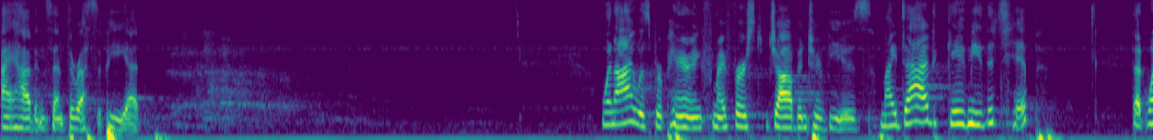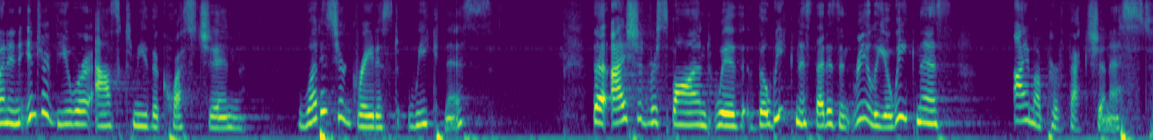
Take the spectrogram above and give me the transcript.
I haven't sent the recipe yet. When I was preparing for my first job interviews, my dad gave me the tip that when an interviewer asked me the question, What is your greatest weakness? that I should respond with the weakness that isn't really a weakness I'm a perfectionist.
